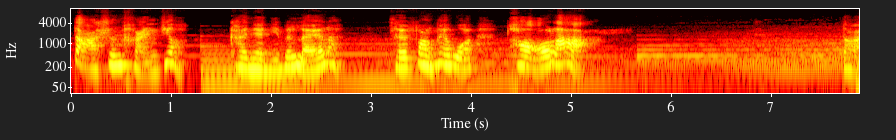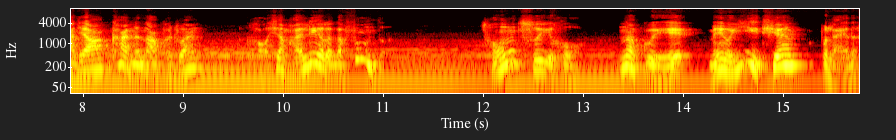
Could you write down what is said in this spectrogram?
大声喊叫，看见你们来了，才放开我跑了。大家看着那块砖，好像还裂了个缝子。从此以后，那鬼没有一天不来的。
